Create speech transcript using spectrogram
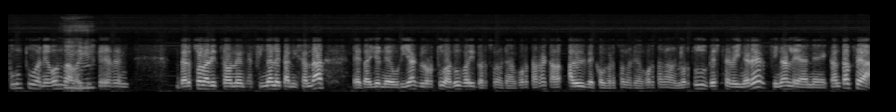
puntuan egonda, bai, bizkaiaren bertzolaritza honen finaletan izan da, eta Jone Uriak lortua du, bai, bertzolari algortarrak, albeko bertzolari algortarrak lortu du, beste behin ere, finalean eh, kantatzea,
